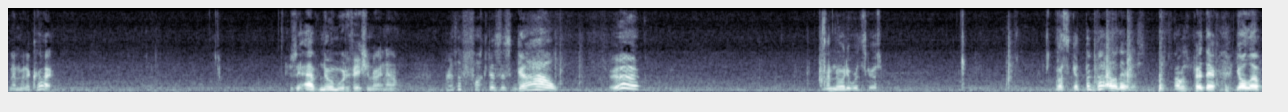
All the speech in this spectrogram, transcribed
and I'm going to cry. I have no motivation right now. Where the fuck does this go? Yeah. I have no idea where this goes. Let's get the gun. Oh, there it is. I was put it there. YOLO.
